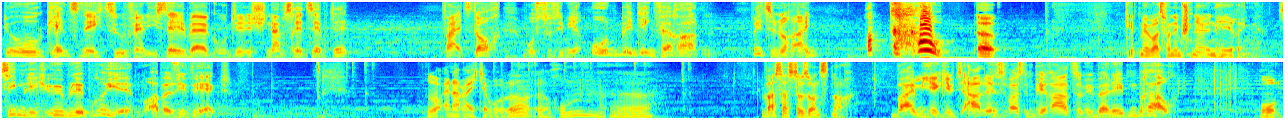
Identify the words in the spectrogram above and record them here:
Du kennst nicht zufällig selber gute Schnapsrezepte? Falls doch, musst du sie mir unbedingt verraten. Willst du noch ein? Äh, Gib mir was von dem schnellen Hering. Ziemlich üble Brühe, aber sie wirkt. So, einer reicht ja wohl, oder? Äh, rum, Was hast du sonst noch? Bei mir gibt's alles, was ein Pirat zum Überleben braucht. äh, Rum.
